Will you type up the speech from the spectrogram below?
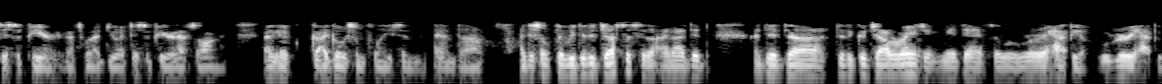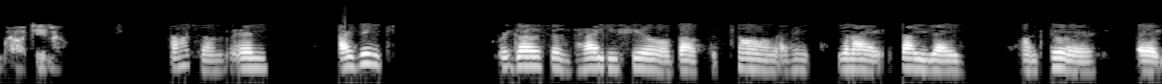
disappear, and that's what I do. I disappear in that song. I get I go someplace, and and uh, I just hope that we did it justice, and, and I did I did uh, did a good job arranging me and Dan. So we're very happy. We're very happy with how it came out. Awesome, and I think regardless of how you feel about the song, I think when I saw you guys on tour, uh,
